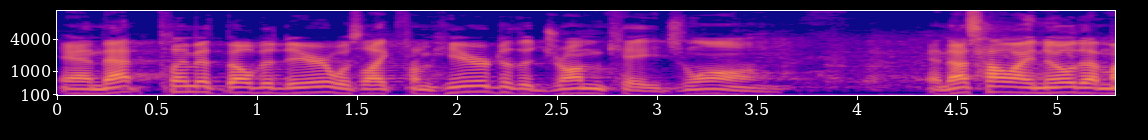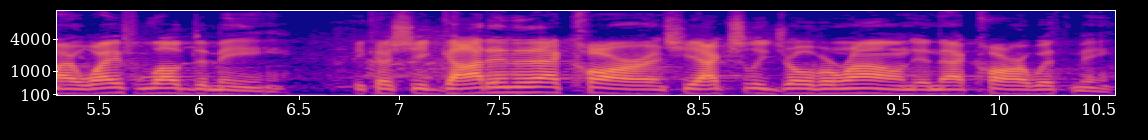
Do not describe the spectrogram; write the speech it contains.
And that Plymouth Belvedere was like from here to the drum cage long. And that's how I know that my wife loved me because she got into that car and she actually drove around in that car with me,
